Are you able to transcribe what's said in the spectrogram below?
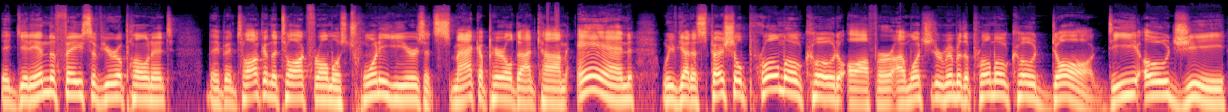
Get in the face of your opponent They've been talking the talk for almost 20 years at smackapparel.com. And we've got a special promo code offer. I want you to remember the promo code DOG, D O G,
